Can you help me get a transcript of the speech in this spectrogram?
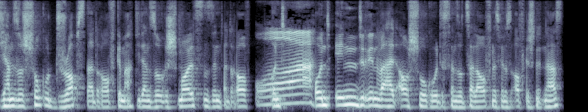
die haben so Schokodrops da drauf gemacht, die dann so geschmolzen sind da drauf. Oh. Und innen drin war halt auch Schoko, das dann so zerlaufen ist, wenn du es aufgeschnitten hast.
